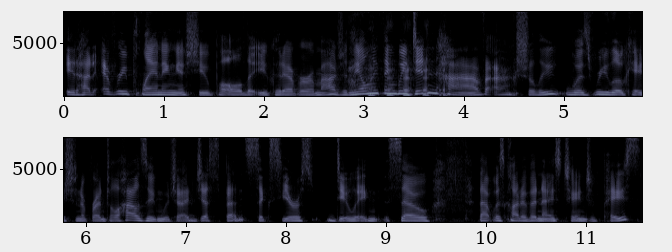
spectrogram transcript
it had every planning issue, Paul, that you could ever imagine. The only thing we didn't have actually was relocation of rental housing, which I'd just spent six years doing. So that was kind of a nice change of pace.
